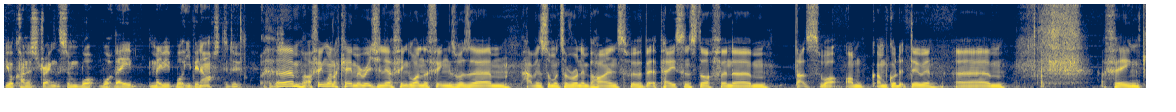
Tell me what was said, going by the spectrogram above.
your kind of strengths and what what they maybe what you've been asked to do? Um, I think when I came originally, I think one of the things was um, having someone to run in behind with a bit of pace and stuff, and um, that's what I'm I'm good at doing. I think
